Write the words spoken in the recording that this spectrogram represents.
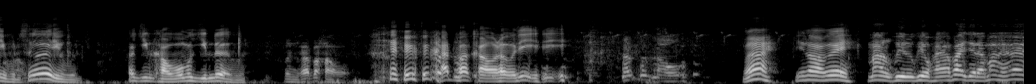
อยู่พุ่นเสื้ออยู่พุ่น เขากินข้าวบ่มากินเด้อพุ่นเพิ่นครับว่าเขาคัดว่าข้าวแล้วดิครับว่าเขามาพี่น้องเอ้ยมาลูกพี่ลูกพี่ให้อภัยจะได้มาแม่แม่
